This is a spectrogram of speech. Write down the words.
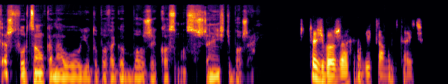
też twórcą kanału YouTube'owego Boży Kosmos. Szczęść Boże. Cześć Boże, witam, witajcie.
